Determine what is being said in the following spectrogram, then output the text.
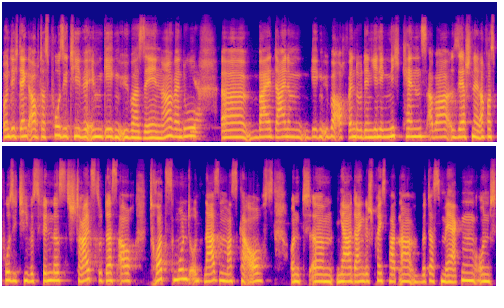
Und ich denke auch das Positive im Gegenüber sehen. Ne? Wenn du ja. äh, bei deinem Gegenüber, auch wenn du denjenigen nicht kennst, aber sehr schnell auch was Positives findest, strahlst du das auch trotz Mund- und Nasenmaske aus. Und ähm, ja, dein Gesprächspartner wird das merken und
